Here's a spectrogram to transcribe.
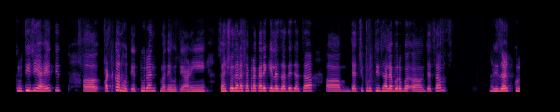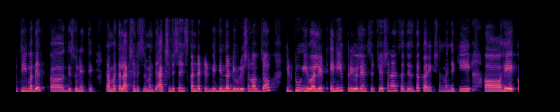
कृती जी आहे ती पटकन होते तुरंत मध्ये होते. आणि संशोधन अशा प्रकारे केलं जाते ज्याचा ज्याची कृती झाल्याबरोबर ज्याचं रिझल्ट कृतीमध्ये दिसून येते. त्यामुळे त्याला ऍक्शन रिसर्च म्हणते. Action research is conducted within the duration of job की to evaluate any prevalent situation and suggest the correction म्हणजे की हे एक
